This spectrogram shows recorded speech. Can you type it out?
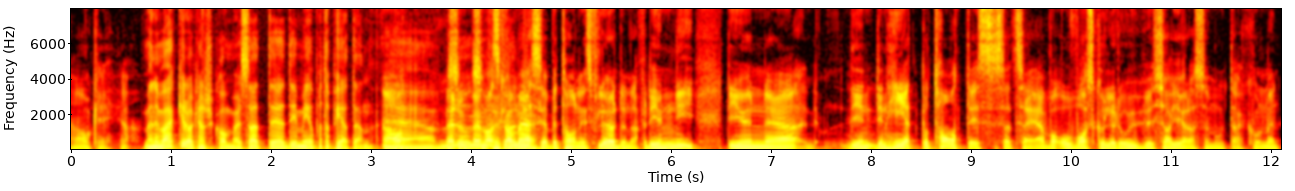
Ja, okej. ja. Men en vacker dag kanske kommer så att eh, det är med på tapeten. Ja, Eh, Men, så- men så man ska ha med sig betalningsflödena för det är ju en ny, det är ju en, eh, det är en, det är en het potatis så att säga. Och vad skulle då USA göra som motaktion? Men,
